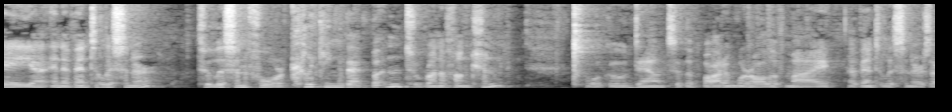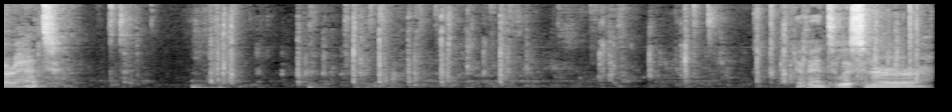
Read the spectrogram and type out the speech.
a, uh, an event listener to listen for clicking that button to run a function. we'll go down to the bottom where all of my event listeners are at. Event listener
